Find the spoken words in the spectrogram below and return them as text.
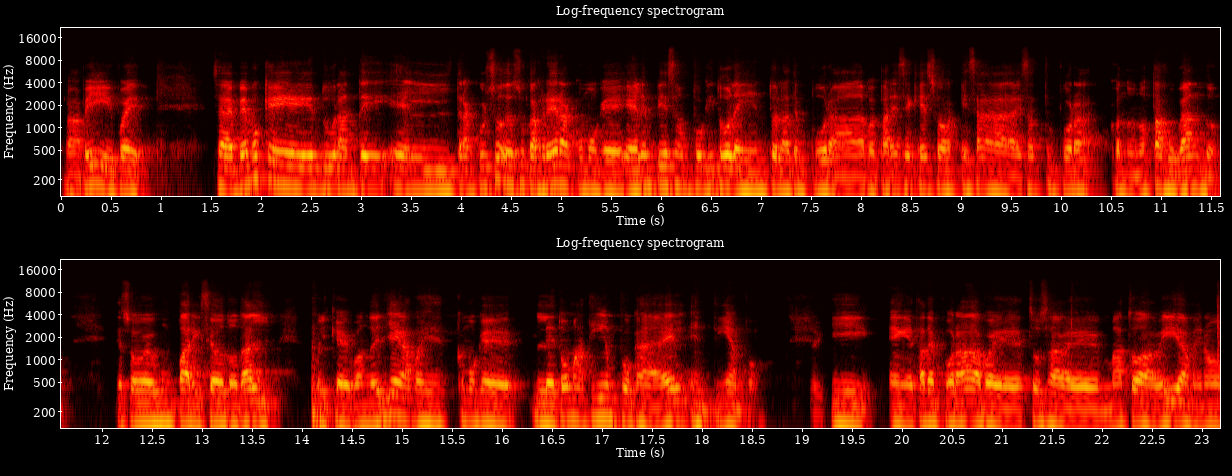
Papi, pues, o sea, vemos que durante el transcurso de su carrera, como que él empieza un poquito lento en la temporada, pues parece que eso, esa, esa temporada, cuando no está jugando, eso es un pariseo total, porque cuando él llega, pues es como que le toma tiempo caer en tiempo. Sí. Y en esta temporada, pues tú sabes, más todavía, menos,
